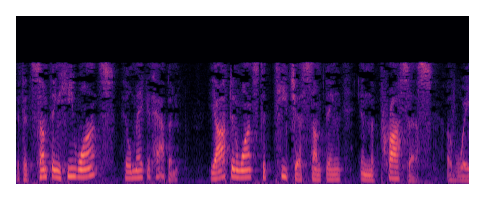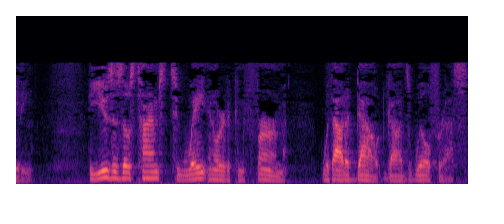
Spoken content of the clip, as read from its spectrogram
If it's something he wants, he'll make it happen. He often wants to teach us something in the process of waiting. He uses those times to wait in order to confirm without a doubt God's will for us.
